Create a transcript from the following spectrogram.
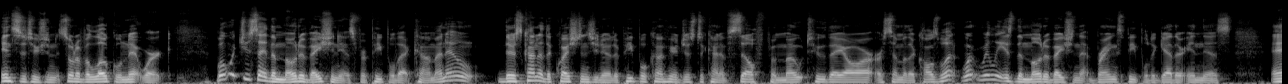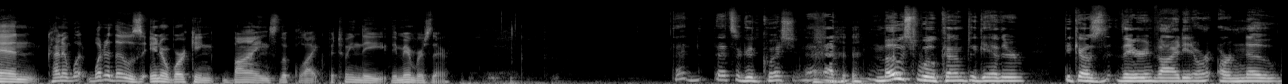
institution, sort of a local network, what would you say the motivation is for people that come? I know there's kind of the questions, you know, do people come here just to kind of self promote who they are or some of their calls? What what really is the motivation that brings people together in this? And kind of what, what do those inner working binds look like between the, the members there? That, that's a good question. I, I- most will come together because they're invited or, or know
